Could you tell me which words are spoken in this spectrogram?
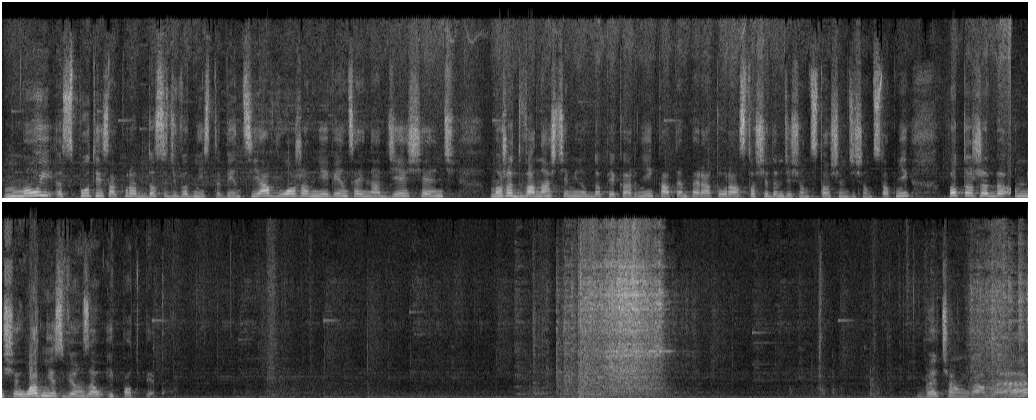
mój spód jest akurat dosyć wodnisty, więc ja włożę mniej więcej na 10, może 12 minut do piekarnika, temperatura 170-180 stopni, po to, żeby on mi się ładnie związał i podpiekł. Wyciągamy.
